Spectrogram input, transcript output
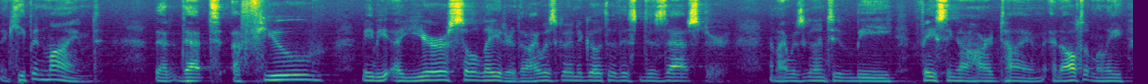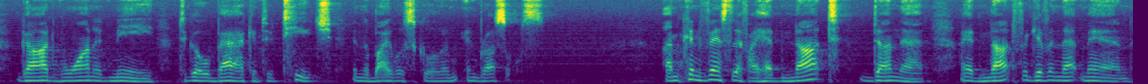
And keep in mind that, that a few, maybe a year or so later, that I was going to go through this disaster and I was going to be facing a hard time. And ultimately, God wanted me to go back and to teach in the Bible school in, in, Brussels. I'm convinced that if I had not done that, I had not forgiven that man,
